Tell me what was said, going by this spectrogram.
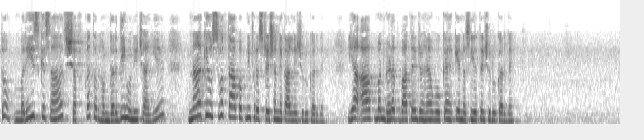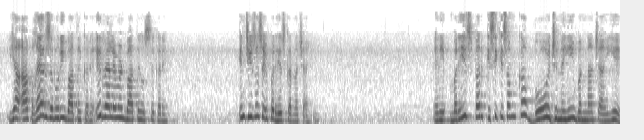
تو مریض کے ساتھ شفقت اور ہمدردی ہونی چاہیے، نہ کہ اس وقت آپ اپنی فرسٹریشن نکالنی شروع کر دیں۔ یا آپ من گھڑت باتیں جو ہیں وہ کہہ کے نصیحتیں شروع کر دیں یا آپ غیر ضروری باتیں کریں ارریلیونٹ باتیں اس سے کریں۔ ان چیزوں سے پرہیز کرنا چاہیے۔ یعنی مریض پر کسی قسم کا بوجھ نہیں بننا چاہیے۔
